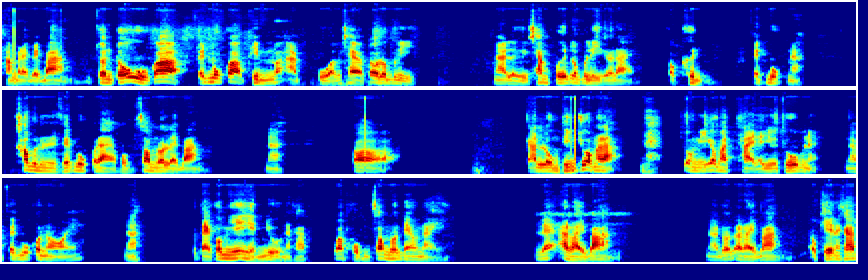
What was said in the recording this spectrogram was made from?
ทำอะไรไปบ้าง ส่วนตัวอู่ก็ Facebook ก็พิมพ์ว่าอับอู่อภิชัยออโต้ลบบุรีนะหรือช่างปืนลบบุรีก็ได้ก็ขึ้น Facebook นะ เข้าไปดูใน Facebook ก็ได้ ผมซ่อมรถอะไรบ้างนะ ก็การลงทิ้งช่วงแล้วล่ะ ช่วงนี้ก็มาถ่ายใน YouTube เนี่ยนะ Facebook ก็น้อยนะ แต่ก็มีให้เห็นอยู่นะครับ ว่าผมซ่อมรถแนวไหน และอะไรบ้างนะรถอะไรบ้าง โอเคนะครับ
